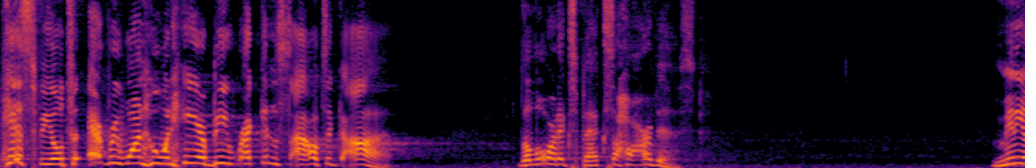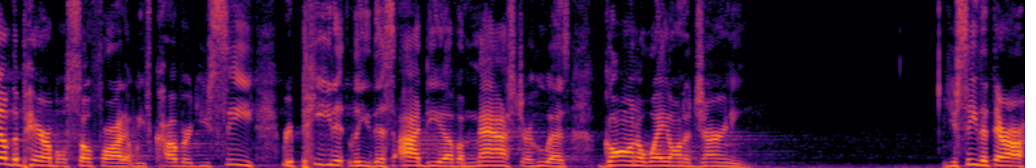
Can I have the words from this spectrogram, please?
his field, to everyone who would hear, be reconciled to God. The Lord expects a harvest. Many of the parables so far that we've covered, you see repeatedly this idea of a master who has gone away on a journey. You see that there are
